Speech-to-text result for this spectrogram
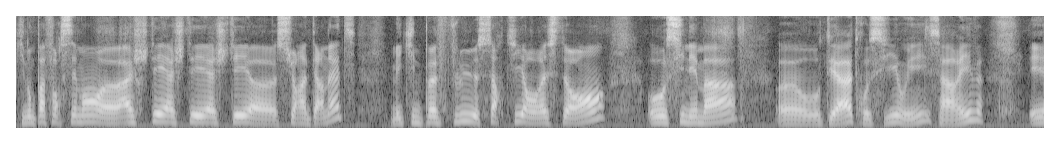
qui n'ont pas forcément euh, acheté, acheté, acheté euh, sur Internet, mais qui ne peuvent plus sortir au restaurant, au cinéma, euh, au théâtre aussi, oui, ça arrive. Et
